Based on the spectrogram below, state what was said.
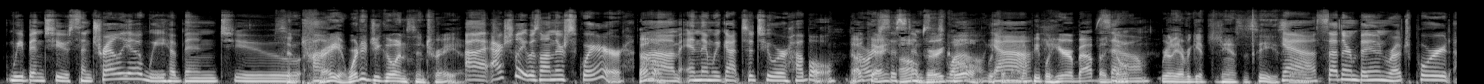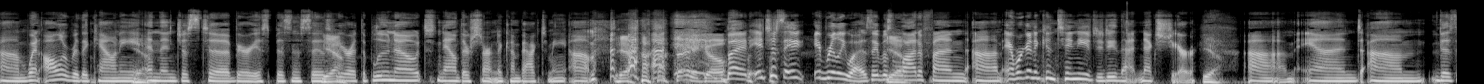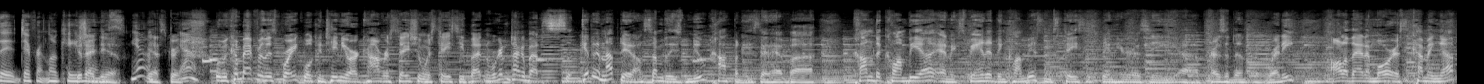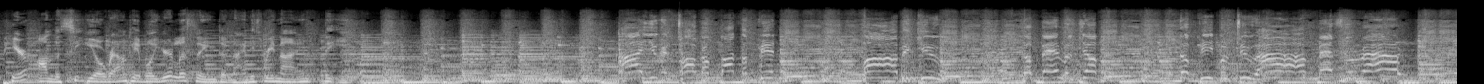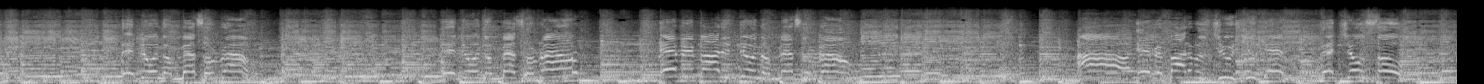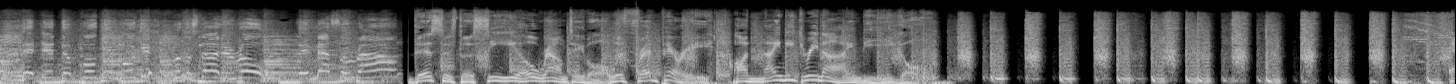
we've been to Centralia. We have been to Centralia. Where did you go in Centralia? Uh, actually, it was on their square. Oh. Um, and then we got to tour Hubbell Power okay. Systems oh, very as well. cool. Yeah. a lot of people hear about, but So- don't really ever get the chance to see. so- Yeah, Southern Boone, Rocheport, um, went all over the county, Yeah. and then just to various businesses. Yeah. We were at the Blue Note. Now they're starting to come back to me. Um, Yeah. there you go. but it just it, it really was. It was Yeah. a lot of fun, um, and we're going to continue to do that next year. Yeah. um, and um, visit different locations. Good idea. Yeah, Yes, great. Yeah. When we come back from this break, we'll continue our conversation with Stacey Button. We're going to talk about, get an update on some of these new companies that have uh, come to Columbia and expanded in Columbia since Stacey's been here as the uh, president of REDI. All of that and more is coming up here on the CEO Roundtable. You're listening to 93.9 The Eagle. Ah, you can talk about the pit, barbecue. The band was jumping, the people too. Ah, mess around. They're doing the mess around. They're doing the mess around. Everybody doing the mess around. Ah, everybody was juice. You can bet your soul. They did the boogie woogie with a study roll. They mess around. This is the CEO Roundtable with Fred Parry on 93.9 The Eagle.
